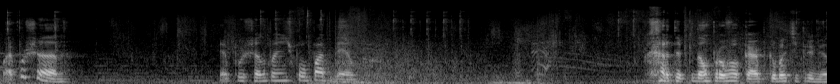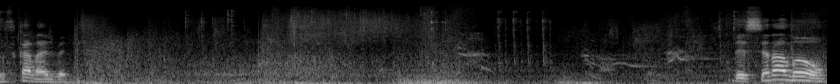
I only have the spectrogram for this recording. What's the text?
Vai puxando. Vai puxando pra gente poupar tempo. O cara teve que dar um provocar porque eu bati primeiro. Sacanagem, velho. Descer na mão.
